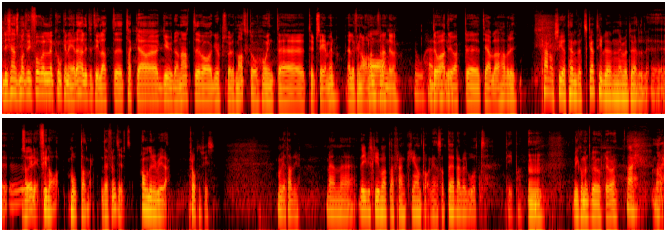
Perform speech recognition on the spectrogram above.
Det känns som att vi får väl koka ner det här lite till att eh, tacka gudarna att det var gruppspelet match då och inte eh, typ semin eller finalen Ja. för den delen. jo, Då hade det varit eh, ett jävla haveri. Kan också ge tändvätska till en eventuell eh, Så är det final mot Danmark. definitivt. Om det nu blir det. Förhoppningsvis. Man vet aldrig. Men eh, det, vi ska ju möta Frankrike antagligen så att det lär väl gå åt pipan. Mm. Vi kommer inte behöva uppleva det. Nej. Nej.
